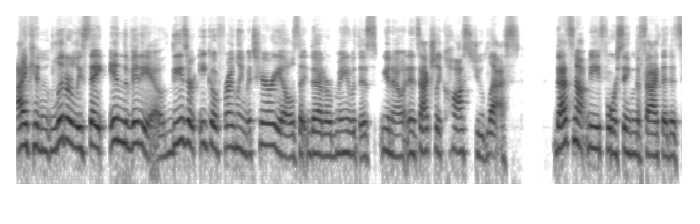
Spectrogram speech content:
I can literally say in the video, these are eco friendly materials that, that are made with this, you know, and it's actually cost you less. That's not me forcing the fact that it's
